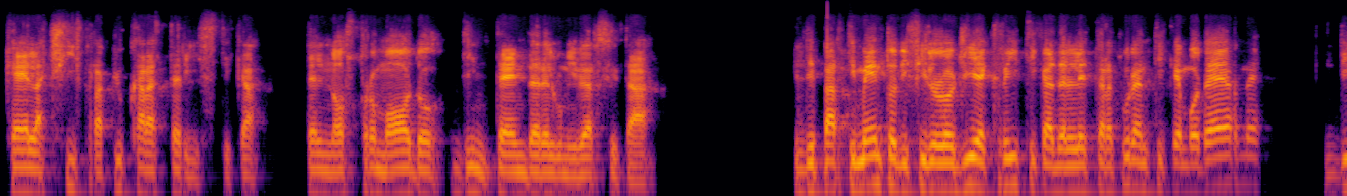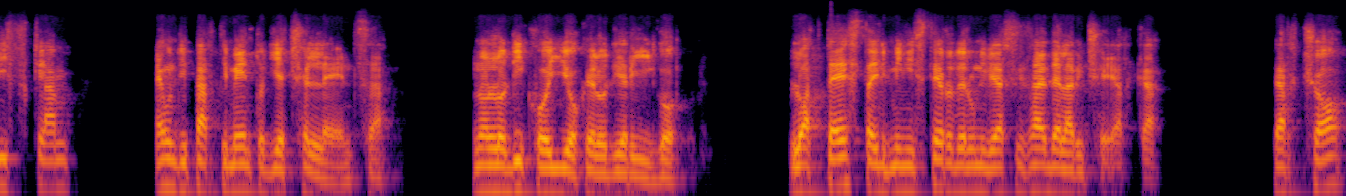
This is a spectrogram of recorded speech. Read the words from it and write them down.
che è la cifra più caratteristica del nostro modo di intendere l'università. Il Dipartimento di Filologia e Critica delle Letterature Antiche e Moderne, DIFCLAM, è un dipartimento di eccellenza. Non lo dico io che lo dirigo, lo attesta il Ministero dell'Università e della Ricerca. Perciò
